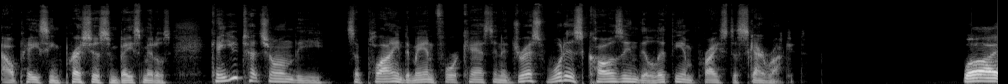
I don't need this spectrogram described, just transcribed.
outpacing precious and base metals. Can you touch on the supply and demand forecast and address what is causing the lithium price to skyrocket? Well, I,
